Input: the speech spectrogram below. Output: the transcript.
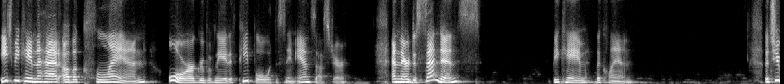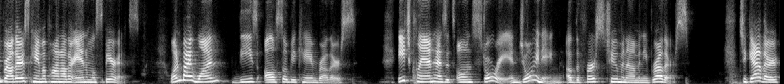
Each became the head of a clan or a group of native people with the same ancestor, and their descendants became the clan. The two brothers came upon other animal spirits. One by one, these also became brothers. Each clan has its own story and joining of the first two Menominee brothers. Together,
